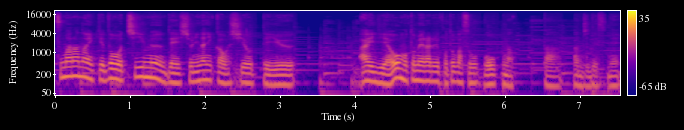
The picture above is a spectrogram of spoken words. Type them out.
集まらないけどチームで一緒に何かをしようっていうアイディアを求められることがすごく多くなった感じですね。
